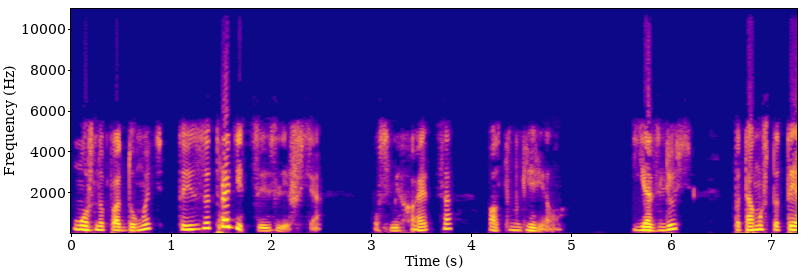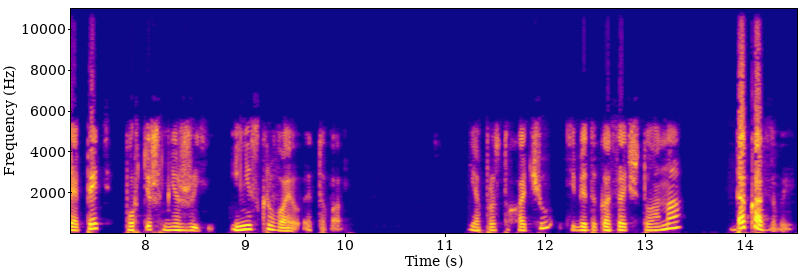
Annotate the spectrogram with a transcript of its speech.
Можно подумать, ты из-за традиции злишься, усмехается Алтангерел. Я злюсь, потому что ты опять портишь мне жизнь, и не скрываю этого. Я просто хочу тебе доказать, что она... Доказывай!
